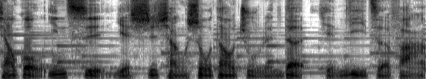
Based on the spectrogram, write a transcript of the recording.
小狗因此也时常受到主人的严厉责罚。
